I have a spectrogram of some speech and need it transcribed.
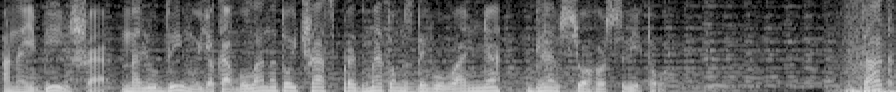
А найбільше на людину, яка була на той час предметом здивування для всього світу. Так,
